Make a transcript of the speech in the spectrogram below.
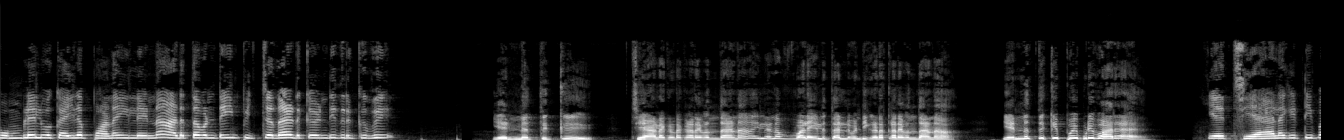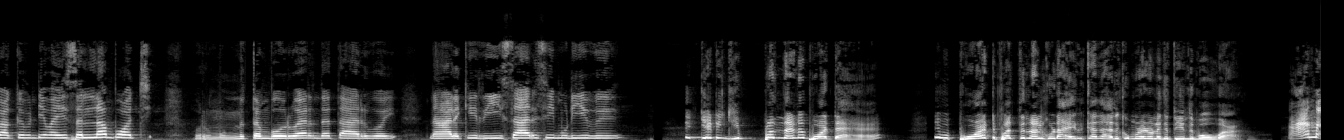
பொம்பளைல கையில பணம் இல்லைன்னா அடுத்தவன்ட்டையும் பிச்சை தான் எடுக்க வேண்டியது இருக்குது. என்னத்துக்கு? சேலை கடைக்காரன் வந்தானா? இல்லைன்னா வளையல் தள்ளு வண்டி கடைக்காரன் வந்தானா? என்னத்துக்கு இப்போ இப்படி வர? ஏ சேலை கட்டி பார்க்க வேண்டிய வயசெல்லாம் போச்சு. ஒரு முந்நூற்றம்பது ரூபா இருந்தா தாருவோய். நாளைக்கு ரீசாரிசி முடியுது. கேட்டு இப்போ தானே போட்ட? இப்போ போட்டு பத்து நாள் கூட ஆயிருக்காது. அதுக்கு முன்னாடி உனக்கு தீந்து போவா ஆமா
